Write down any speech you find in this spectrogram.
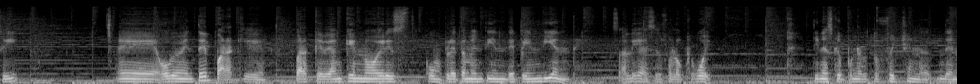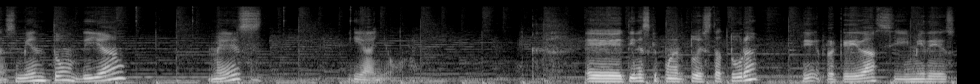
¿Sí? Eh, obviamente para que, para que vean que no eres completamente independiente. ¿Sale? Eso es a lo que voy. Tienes que poner tu fecha de nacimiento, día, mes y año. Eh, tienes que poner tu estatura ¿sí? requerida si mides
